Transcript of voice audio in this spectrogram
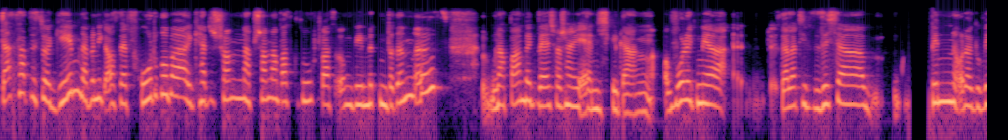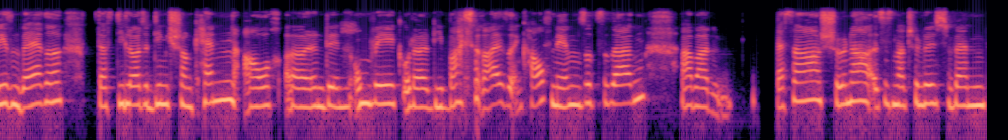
Das hat sich so ergeben, da bin ich auch sehr froh drüber. Ich hätte schon, habe schon noch was gesucht, was irgendwie mittendrin ist. Nach Barmbek wäre ich wahrscheinlich eher nicht gegangen, obwohl ich mir relativ sicher bin oder gewesen wäre, dass die Leute, die mich schon kennen, auch äh, den Umweg oder die weite Reise in Kauf nehmen sozusagen. Aber besser, schöner ist es natürlich, wenn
